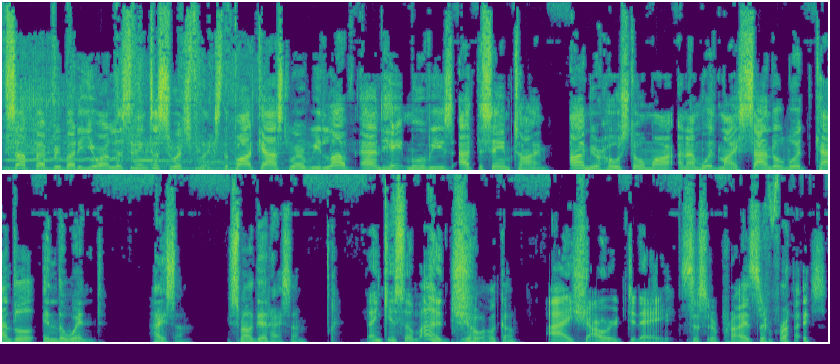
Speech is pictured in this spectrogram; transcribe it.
What's up, everybody? You are listening to Switch Flicks, the podcast where we love and hate movies at the same time. I'm your host, Omar, and I'm with my sandalwood candle in the wind. Haisam. You smell good, Haisam. Thank you so much. You're welcome. I showered today. It's a surprise, surprise.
